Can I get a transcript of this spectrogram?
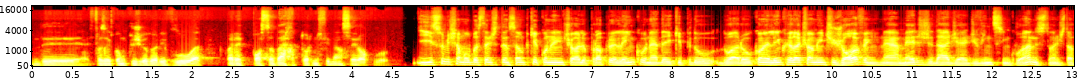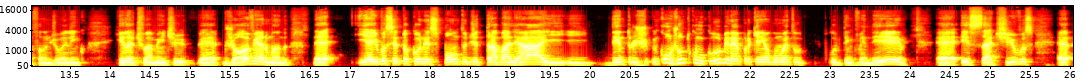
de fazer com que o jogador evolua para que possa dar retorno financeiro ao clube. E isso me chamou bastante atenção, porque quando a gente olha o próprio elenco né, da equipe do, do Arouca, é um elenco relativamente jovem, né, a média de idade é de 25 anos, então a gente está falando de um elenco relativamente é, jovem, Armando. É, e aí você tocou nesse ponto de trabalhar e, e, dentro, em conjunto com o clube, né? Porque em algum momento clube tem que vender é, esses ativos. É,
